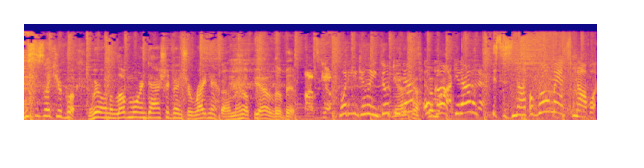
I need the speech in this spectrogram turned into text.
This is like your book. We're on a Lovemore and Dash adventure right now. I'm gonna help you out a little bit. Let's go. What are you doing? Don't do that. go. Oh Come god, get out of there. This is not a romance novel.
